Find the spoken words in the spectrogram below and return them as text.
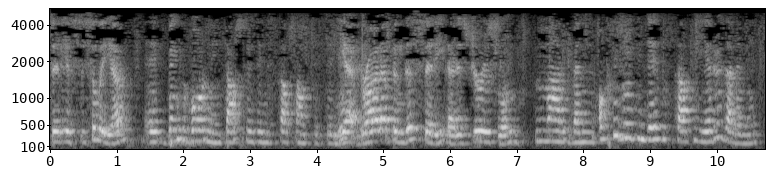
city of Cilicia, Ik ben geboren in Tarsus in de stad van Sicilië. yet brought up in this city, that is Jerusalem, Maar ik ben opgegroeid in deze stad die Jeruzalem is.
